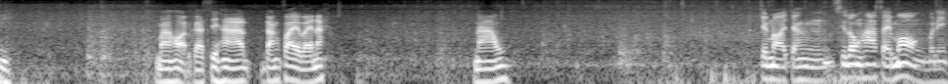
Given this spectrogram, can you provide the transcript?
นี่ มาหอดกับสิหาดังไฟไว้นะหนาวจังหน่อยจังสิลงหาใส่หมองมานี่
